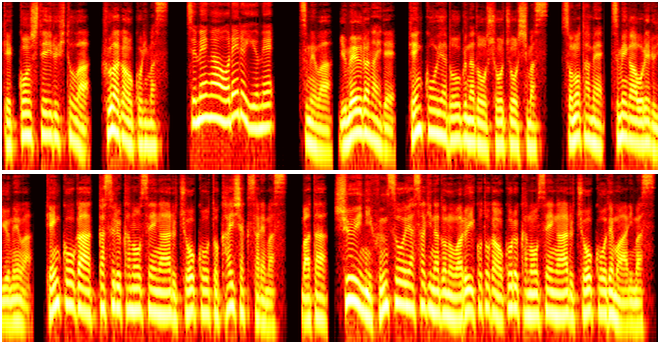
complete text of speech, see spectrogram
結婚している人は不和が起こります。爪が折れる夢。爪は夢占いで健康や道具などを象徴します。そのため、爪が折れる夢は健康が悪化する可能性がある兆候と解釈されます。また、周囲に紛争や詐欺などの悪いことが起こる可能性がある兆候でもあります。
